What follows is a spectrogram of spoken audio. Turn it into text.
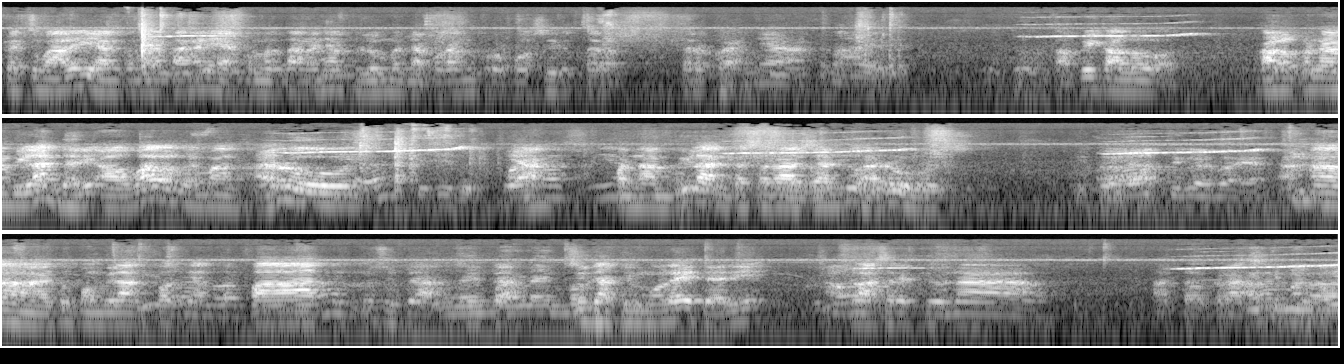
kecuali yang kematangan ya kematangannya belum mendapatkan proporsi ter- terbanyak gitu. Tapi kalau kalau penampilan dari awal memang harus ya penampilan keserasian itu harus gitu ya. Ah, itu pemilihan pot yang tepat itu sudah sudah, sudah dimulai dari kelas regional atau kelas silver.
